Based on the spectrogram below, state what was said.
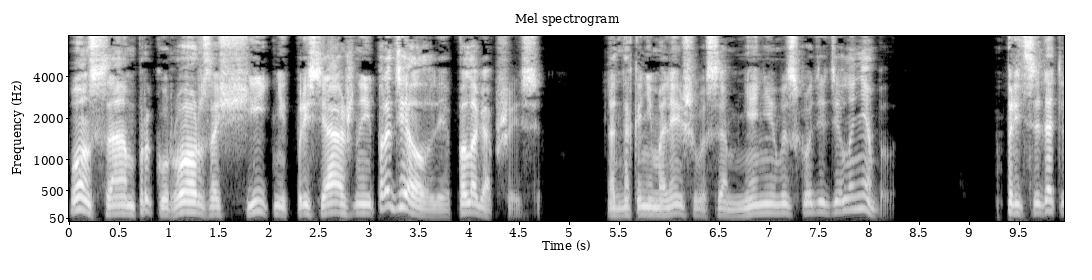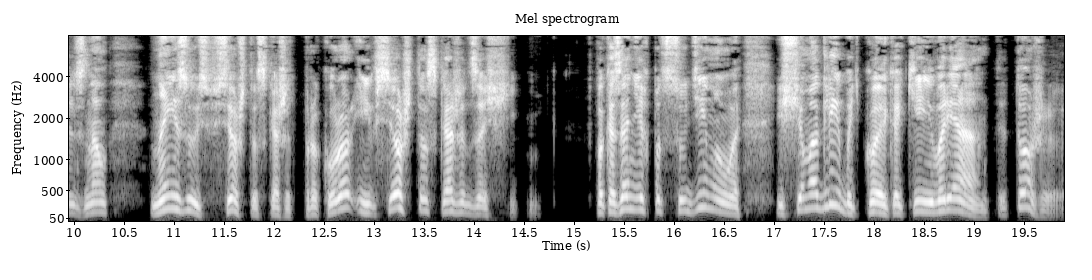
он сам, прокурор, защитник, присяжные проделали полагавшееся. Однако ни малейшего сомнения в исходе дела не было. Председатель знал наизусть все, что скажет прокурор, и все, что скажет защитник. В показаниях подсудимого еще могли быть кое-какие варианты, тоже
